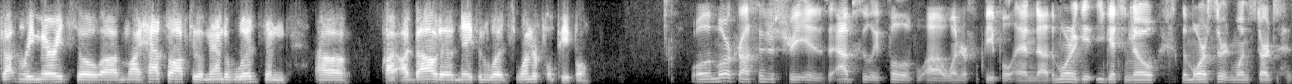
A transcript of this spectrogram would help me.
gotten remarried. So uh, my hats off to Amanda Woods, and uh, I, I bow to Nathan Woods. Wonderful people. Well, the motocross industry is absolutely full of uh, wonderful people, and uh, the more you get, to know, the more certain ones start to,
